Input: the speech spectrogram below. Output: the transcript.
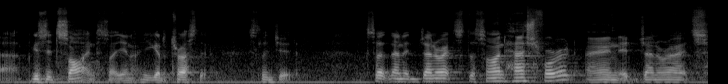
uh, because it's signed. So you know you got to trust it. It's legit. So then it generates the signed hash for it, and it generates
